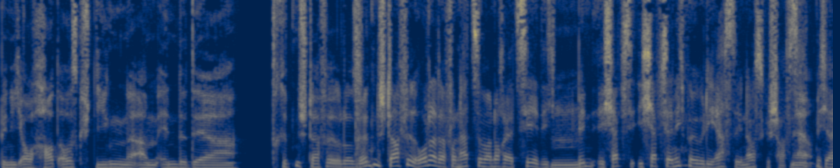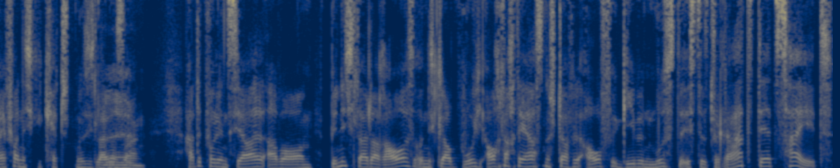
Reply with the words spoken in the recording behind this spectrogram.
bin ich auch hart ausgestiegen am Ende der dritten Staffel oder so. dritten Staffel, oder? Davon hat's immer noch erzählt. Ich bin, ich hab's, ich hab's ja nicht mal über die erste hinaus geschafft. Es Ja. hat mich einfach nicht gecatcht, muss ich leider Nee. sagen. Hatte Potenzial, aber bin ich leider raus. Und ich glaube, wo ich auch nach der ersten Staffel aufgeben musste, ist das Rad der Zeit.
